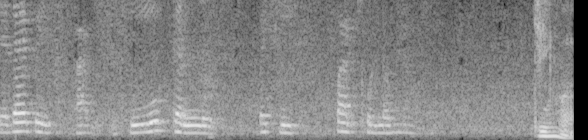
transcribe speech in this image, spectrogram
จะได้ไปปั่นหูกันเลยไปถึงปั่นผลไม้จริงเหรอ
